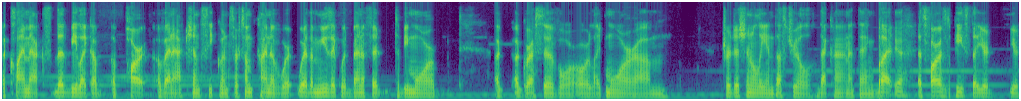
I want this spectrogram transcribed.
a climax that'd be like a, a part of an action sequence or some kind of where, where the music would benefit to be more ag- aggressive or, or like more um, traditionally industrial that kind of thing but yeah. as far as the piece that you're you're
